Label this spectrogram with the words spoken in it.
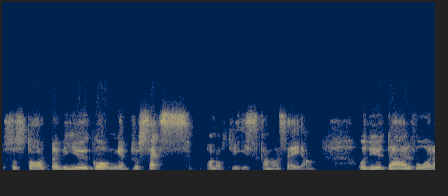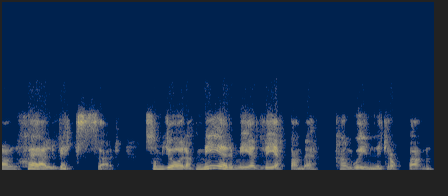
så startar vi ju igång en process på något vis kan man säga. Och det är ju där våran själ växer som gör att mer medvetande kan gå in i kroppen.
